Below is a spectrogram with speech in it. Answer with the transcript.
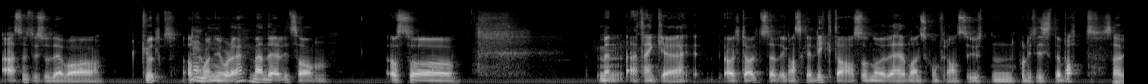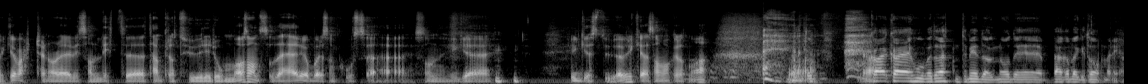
Jeg syntes jo det var kult at man gjorde det, men det er litt sånn Og så Men jeg tenker alt i alt så er det ganske likt. da, altså Når det er landskonferanse uten politisk debatt, så har jo ikke vært her når det er litt, sånn litt eh, temperatur i rommet. og sånn, Så det her er jo bare sånn kose, sånn hygge, hyggestue, virker det som akkurat nå. da. hva, hva er hovedretten til middag når det er bare vegetarmenyen?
